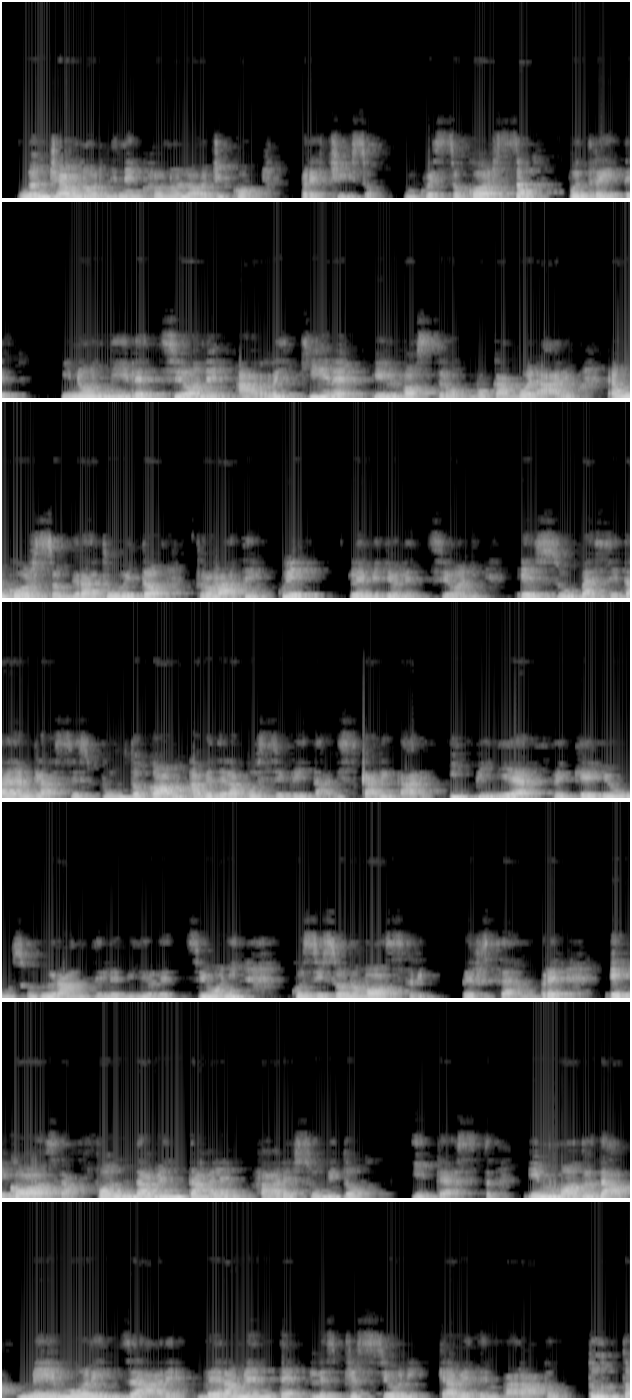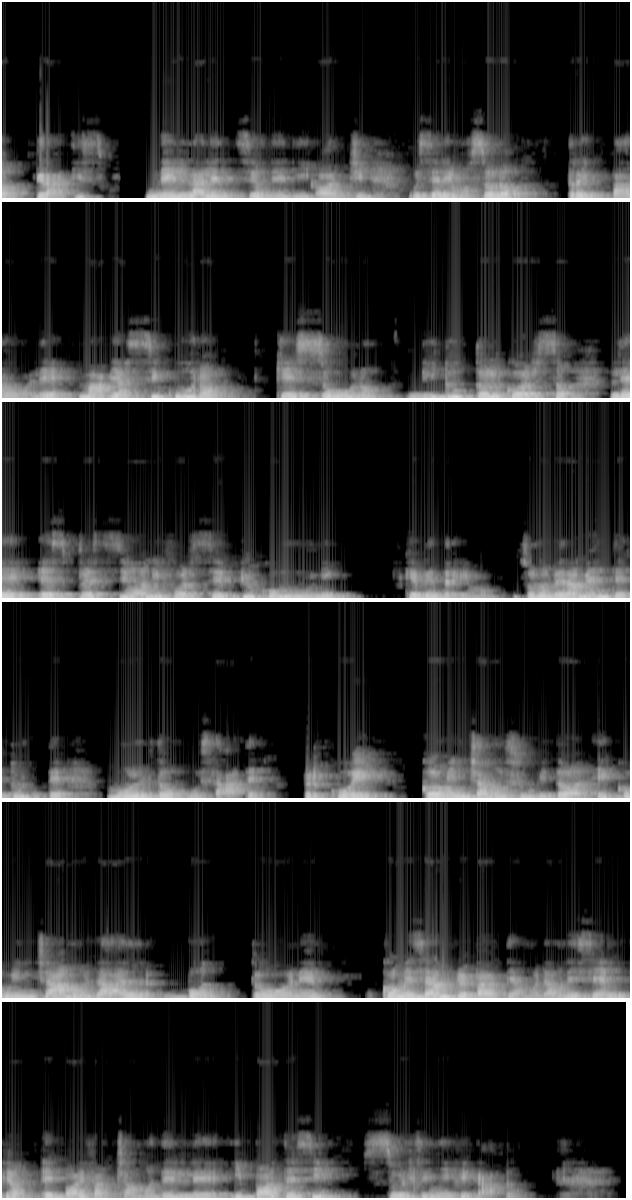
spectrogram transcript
non c'è un ordine cronologico preciso. In questo corso potrete in ogni lezione arricchire il vostro vocabolario. È un corso gratuito, trovate qui le video lezioni. E su bestitalianclasses.com avete la possibilità di scaricare i pdf che io uso durante le video lezioni, così sono vostri per sempre. E cosa fondamentale fare subito i test in modo da memorizzare veramente le espressioni che avete imparato, tutto gratis. Nella lezione di oggi useremo solo tre parole, ma vi assicuro che sono di tutto il corso le espressioni forse più comuni che vedremo. Sono veramente tutte molto usate. Per cui cominciamo subito e cominciamo dal bottone. Come sempre partiamo da un esempio e poi facciamo delle ipotesi sul significato.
